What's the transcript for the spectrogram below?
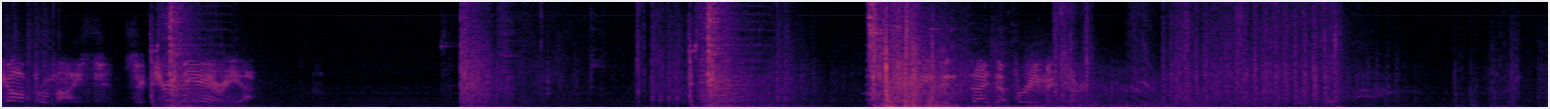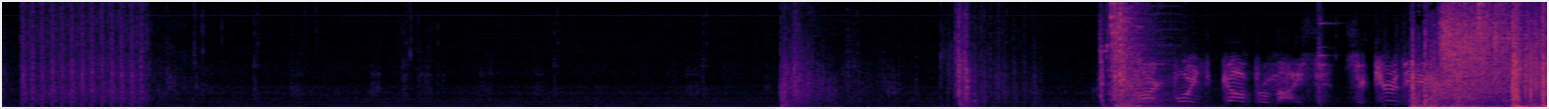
Compromised. Secure the exit.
